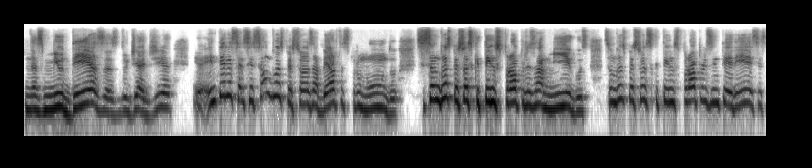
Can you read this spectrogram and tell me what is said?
nas miudezas do dia a dia. É interessante, se são duas pessoas abertas para o mundo, se são duas pessoas que têm os próprios amigos, são duas pessoas que têm os próprios interesses,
